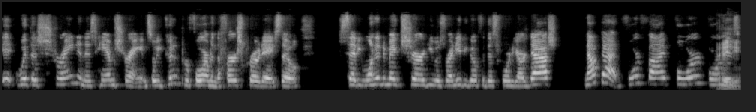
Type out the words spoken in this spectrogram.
it, with a strain in his hamstring, and so he couldn't perform in the first pro day. So said he wanted to make sure he was ready to go for this 40 yard dash. Not bad, four five four for hey. his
